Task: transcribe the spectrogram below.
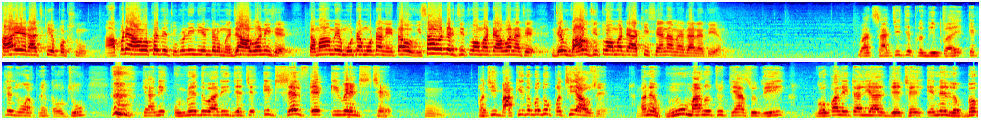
થાય એ રાજકીય પક્ષનું. આપણે આ વખતે ચૂંટણીની અંદર મજા આવવાની છે. તમામે મોટા મોટા નેતાઓ વિસાવદર જીતવા માટે આવવાના છે. જેમ વાવ જીતવા માટે આખી સેના મેદાન હતી એમ. વાત સાચી છે પ્રદીપભાઈ એટલે જ હું આપને કહું છું કે આની ઉમેદવારી જે છે ઇટ સેલ્ફ એક ઇવેન્ટ છે. પછી બાકી તો બધું પછી આવશે. અને હું માનું છું ત્યાં સુધી ગોપાલ ઇટાલિયા જે છે એને લગભગ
